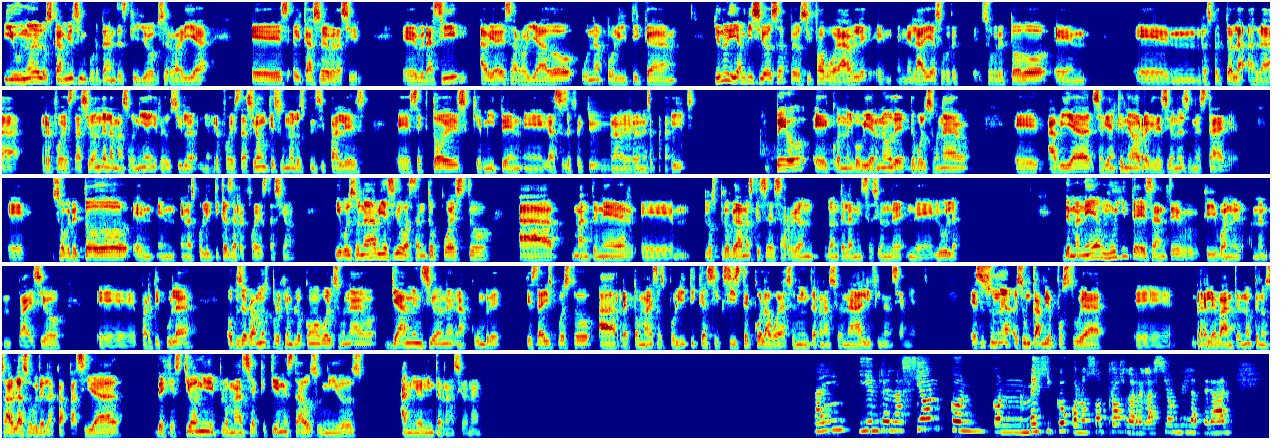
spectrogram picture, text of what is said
Y uno de los cambios importantes que yo observaría es el caso de Brasil. Brasil había desarrollado una política, yo no diría ambiciosa, pero sí favorable en, en el área, sobre, sobre todo en en respecto a la, reforestación de la Amazonía y reducir la, reforestación, que es uno de los principales eh, sectores que emiten eh, gases de efecto invernadero en ese país. Pero eh, con el gobierno de, Bolsonaro había, se habían generado regresiones en esta área, sobre todo en, en, las políticas de reforestación. Y Bolsonaro había sido bastante opuesto a mantener los programas que se desarrollaron durante la administración de Lula de manera muy interesante, que bueno, me, pareció eh, particular, observamos, por ejemplo, cómo Bolsonaro ya menciona en la cumbre que está dispuesto a retomar esas políticas si existe colaboración internacional y financiamiento. Eso es, una, es un cambio de postura eh, relevante, ¿no? Que nos habla sobre la capacidad de gestión y diplomacia que tiene Estados Unidos a nivel internacional. Y en relación con, México, con nosotros, la relación bilateral,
